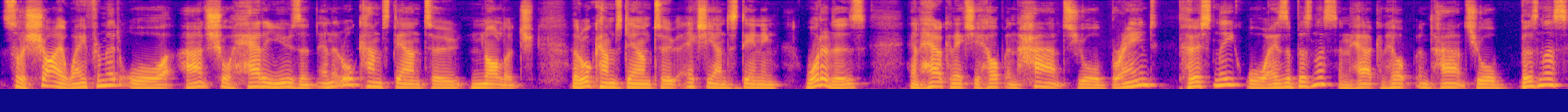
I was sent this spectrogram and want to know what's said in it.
sort of shy away from it or aren't sure how to use it, and it all comes down to knowledge. It all comes down to actually understanding what it is and how it can actually help enhance your brand, personally or as a business and how it can help enhance your business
